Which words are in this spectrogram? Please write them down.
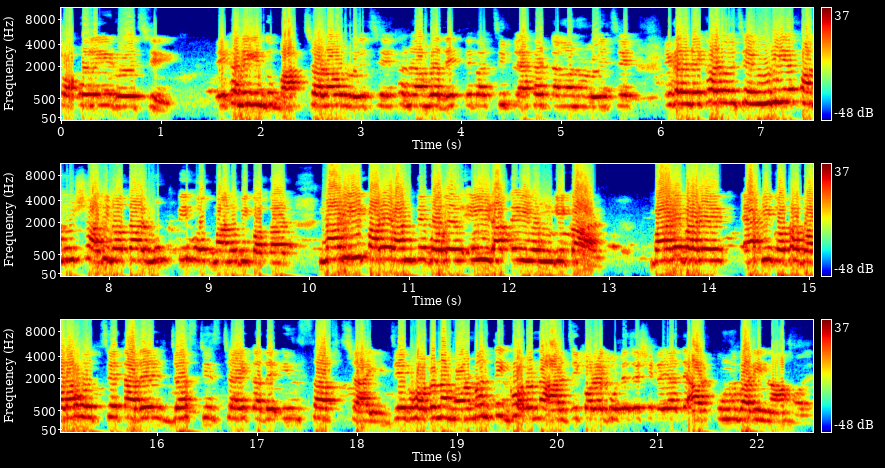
সকলেই রয়েছে। এখানে কিন্তু বাচ্চারাও রয়েছে, এখানে আমরা দেখতে পাচ্ছি প্ল্যাকার্ড টাঙানো রয়েছে, এখানে লেখা রয়েছে, উড়িয়ে ফানুষ স্বাধীনতার মুক্তি হোক মানবিকতার, নারী পারে আনতে বদল এই রাতেই অঙ্গীকার। বারে বারে একই কথা বলা হচ্ছে, তাদের জাস্টিস চাই, তাদের ইনসাফ চাই। যে ঘটনা মর্মান্তিক ঘটনা আরজি করে ঘটেছে সেটা যাতে আর কোনোবারই না হয়।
